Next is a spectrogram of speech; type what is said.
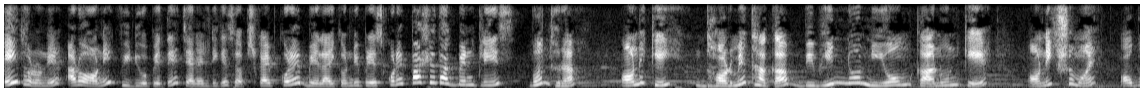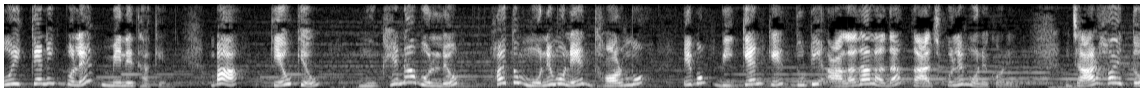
এই ধরনের আরও অনেক ভিডিও পেতে চ্যানেলটিকে সাবস্ক্রাইব করে বেল আইকনটি প্রেস করে পাশে থাকবেন প্লিজ বন্ধুরা, অনেকেই ধর্মে থাকা বিভিন্ন নিয়ম কানুনকে অনেক সময় অবৈজ্ঞানিক বলে মেনে থাকেন বা কেউ কেউ মুখে না বললেও হয়তো মনে মনে ধর্ম এবং বিজ্ঞানকে দুটি আলাদা আলাদা কাজ বলে মনে করেন, যার হয়তো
